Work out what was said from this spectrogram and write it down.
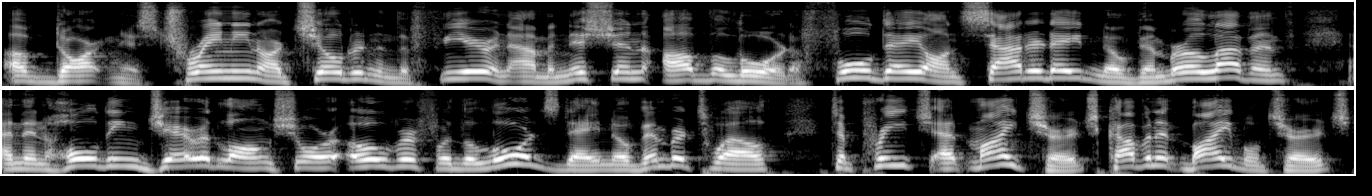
of darkness, training our children in the fear and admonition of the Lord. A full day on Saturday, November 11th, and then holding Jared Longshore over for the Lord's Day, November 12th, to preach at my church, Covenant Bible Church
